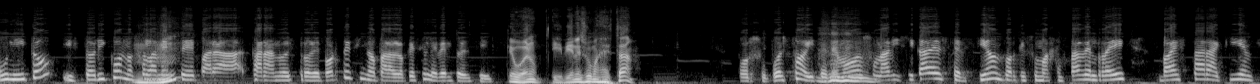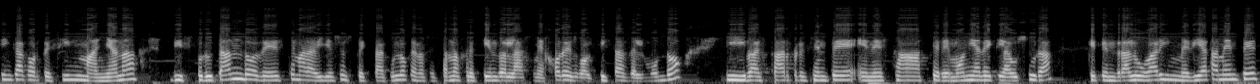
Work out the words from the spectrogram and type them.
un hito histórico, no solamente para, para nuestro deporte, sino para lo que es el evento en sí. Qué bueno. Y viene su majestad. Por supuesto, y tenemos una visita de excepción porque Su Majestad el Rey va a estar aquí en Finca Cortesín mañana disfrutando de este maravilloso espectáculo que nos están ofreciendo las mejores golfistas del mundo y va a estar presente en esa ceremonia de clausura que tendrá lugar inmediatamente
